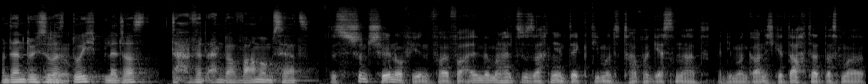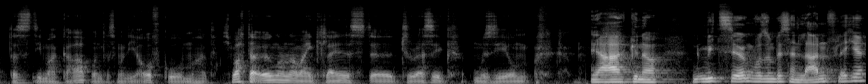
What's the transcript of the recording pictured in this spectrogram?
und dann durch sowas ja. durchblätterst, da wird einem doch warm ums Herz. Das ist schon schön auf jeden Fall, vor allem wenn man halt so Sachen entdeckt, die man total vergessen hat, an die man gar nicht gedacht hat, dass, man, dass es die mal gab und dass man die aufgehoben hat. Ich mache da irgendwann noch ein kleines äh, Jurassic-Museum. Ja, genau. Mietst du irgendwo so ein bisschen Ladenfläche,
